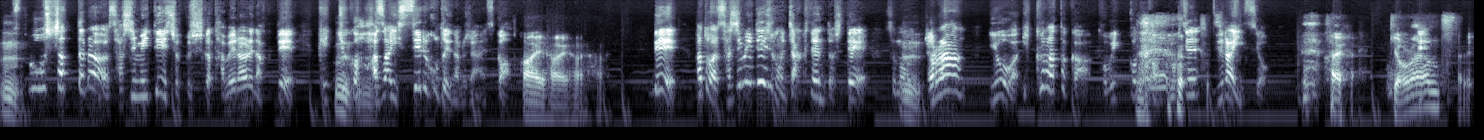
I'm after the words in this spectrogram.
うん。そうしちゃったら刺身定食しか食べられなくて、結局うんうん端材捨てることになるじゃないですか。はいはいはいはい。で、あとは刺身定食の弱点として、その、うん魚卵、要はイクラとか飛びっことかを乗せづらいんですよ。はいはい。魚卵っつったね。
